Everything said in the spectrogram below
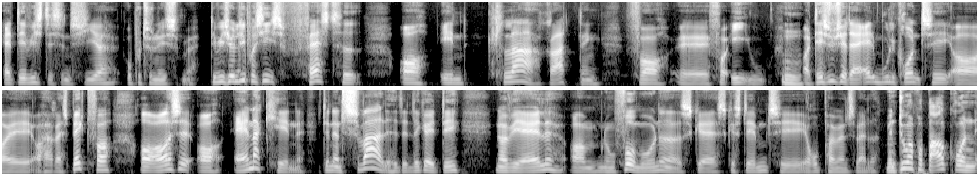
af det, Vistesen siger, opportunisme. Det viser jo lige præcis fasthed og en klar retning for, øh, for EU. Mm. Og det synes jeg, der er alt mulig grund til at, øh, at have respekt for, og også at anerkende den ansvarlighed, der ligger i det, når vi alle om nogle få måneder skal, skal stemme til Europaparlamentsvalget. Men du har på baggrund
